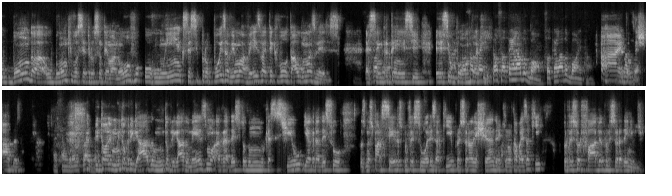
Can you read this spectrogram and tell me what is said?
o, bom da, o bom que você trouxe um tema novo, o ruim é que você se propôs a vir uma vez, vai ter que voltar algumas vezes. É sempre tem esse esse ah, o então ponto aqui. Tem, então só tem lado bom, só tem lado bom então. Ah, então fechado. Vai ser um grande prazer. Pitoli, muito obrigado, muito obrigado mesmo. Agradeço todo mundo que assistiu e agradeço os meus parceiros, professores aqui, professor Alexandre, que não está mais aqui, professor Fábio e a professora Denilde.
